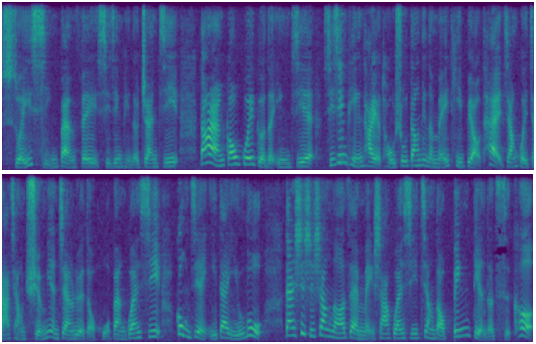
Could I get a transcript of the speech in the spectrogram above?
随行伴飞习近平的专机，当然高规格的迎接习近平。他也投书当地的媒体表态，将会加强全面战略的伙伴关系，共建“一带一路”。但事实上呢，在美沙关系降到冰点的此刻，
